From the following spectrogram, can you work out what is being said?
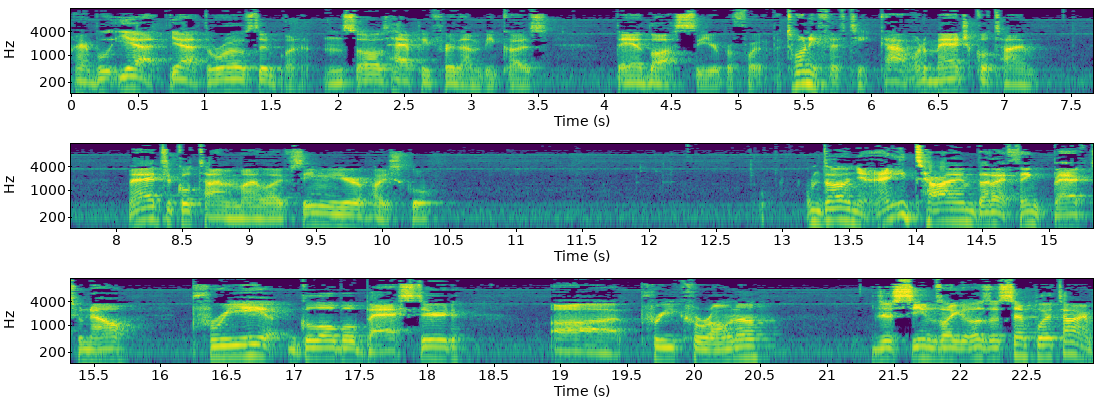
Yeah, yeah, the Royals did win it, and so I was happy for them because they had lost the year before. But 2015, God, what a magical time. Magical time in my life, senior year of high school. I'm telling you, any time that I think back to now, pre global bastard, uh, pre corona, just seems like it was a simpler time.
